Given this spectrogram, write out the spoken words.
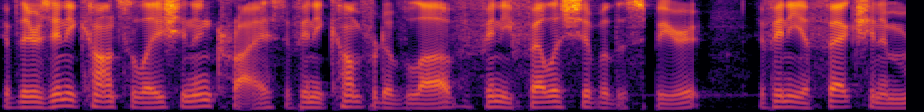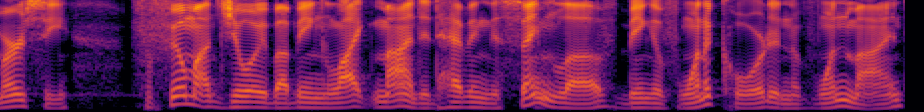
if there is any consolation in Christ, if any comfort of love, if any fellowship of the Spirit, if any affection and mercy, fulfill my joy by being like minded, having the same love, being of one accord and of one mind,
